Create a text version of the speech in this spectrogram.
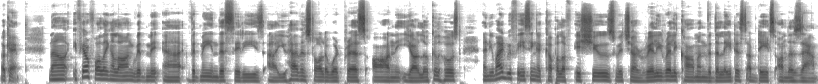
Okay, now, if you're following along with me uh, with me in this series, uh, you have installed a WordPress on your local host, and you might be facing a couple of issues which are really, really common with the latest updates on the XAMPP.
